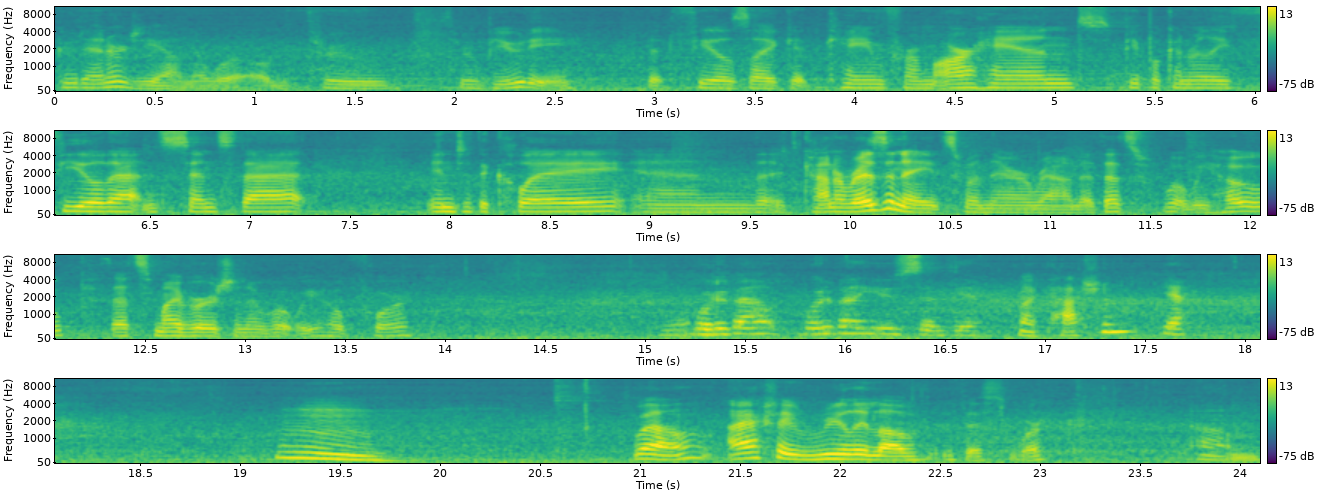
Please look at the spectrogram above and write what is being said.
good energy out in the world through through beauty that feels like it came from our hand. People can really feel that and sense that into the clay, and it kind of resonates when they're around it. That's what we hope. That's my version of what we hope for. What about what about you, Cynthia? My passion? Yeah. Hmm. Well, I actually really love this work. Um,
